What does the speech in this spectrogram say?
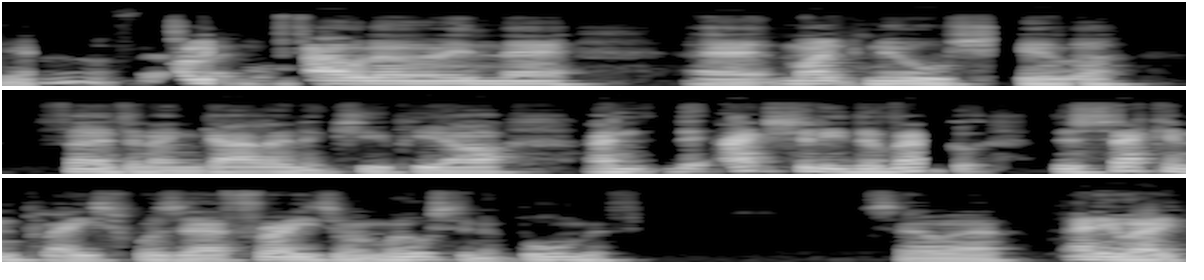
Oh, fair. Colin Fowler in there, uh, Mike Newell, Shearer, Ferdinand Gallen at QPR, and the, actually the record, the second place was uh, Fraser and Wilson at Bournemouth. So uh, anyway,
